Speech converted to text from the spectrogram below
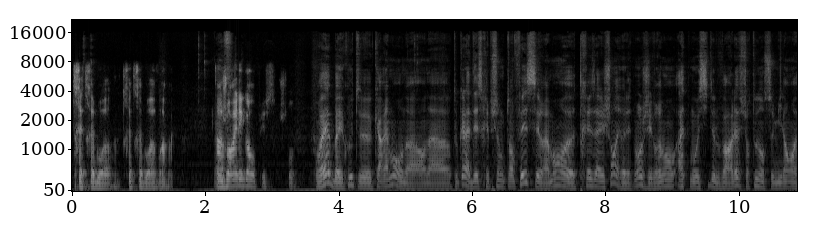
très très beau, très très beau à voir. Ouais. Un joueur élégant en plus, je trouve. Ouais, bah écoute, euh, carrément, on a, en tout cas, la description que t'en fais, c'est vraiment euh, très alléchant. Et honnêtement, j'ai vraiment hâte moi aussi de le voir à l'œuvre, surtout dans ce Milan euh,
